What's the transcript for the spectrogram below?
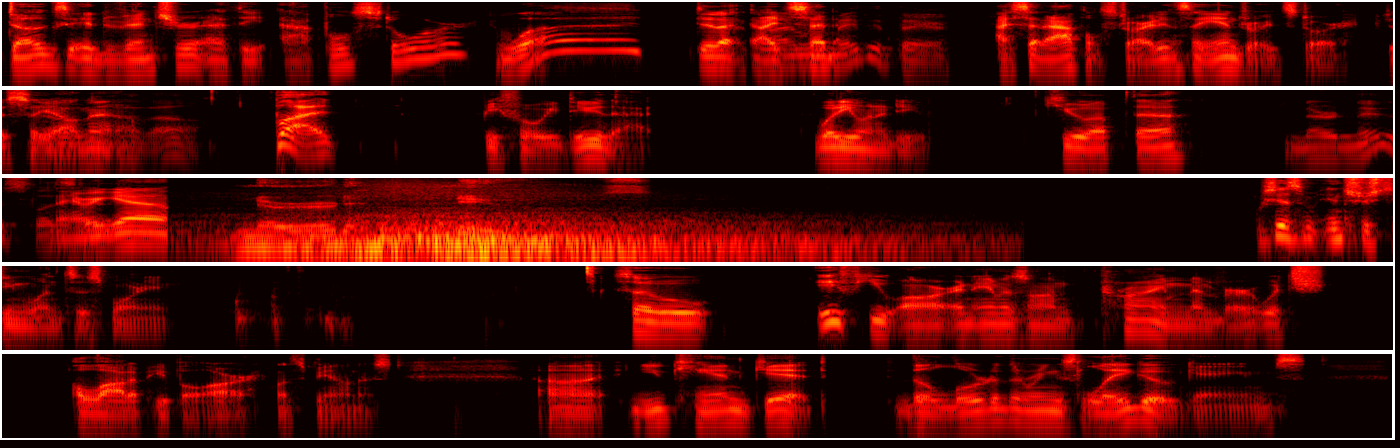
Doug's adventure at the Apple Store. What did I? I finally said made it there. I said Apple Store. I didn't say Android Store. Just so y'all know. But before we do that, what do you want to do? Cue up the. Nerd news. Let's there we it. go. Nerd News. which is some interesting ones this morning. So, if you are an Amazon Prime member, which a lot of people are, let's be honest, uh, you can get the Lord of the Rings Lego games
